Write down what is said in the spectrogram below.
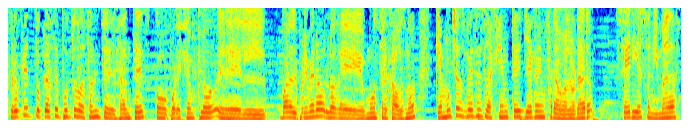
Creo que tocaste puntos bastante interesantes, como por ejemplo el, bueno, el primero, lo de Monster House, ¿no? Que muchas veces la gente llega a infravalorar series animadas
